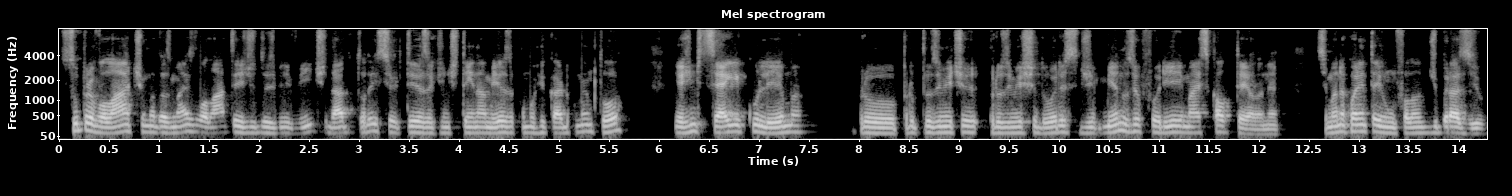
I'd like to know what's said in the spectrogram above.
super volátil, uma das mais voláteis de 2020, dado toda a incerteza que a gente tem na mesa, como o Ricardo comentou, e a gente segue com o lema para os investidores de menos euforia e mais cautela. Né? Semana 41, falando de Brasil,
